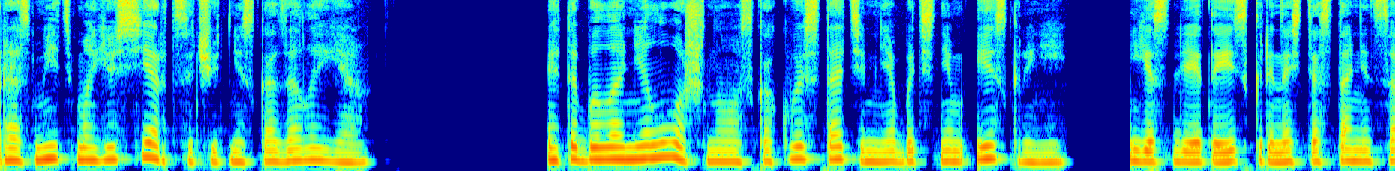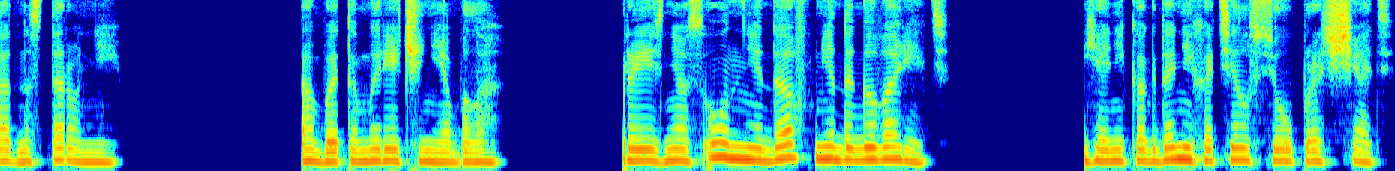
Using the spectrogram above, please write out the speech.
Разметь мое сердце, чуть не сказала я. Это была не ложь, но с какой стати мне быть с ним искренней, если эта искренность останется односторонней. Об этом и речи не было, произнес он, не дав мне договорить. Я никогда не хотел все упрощать.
